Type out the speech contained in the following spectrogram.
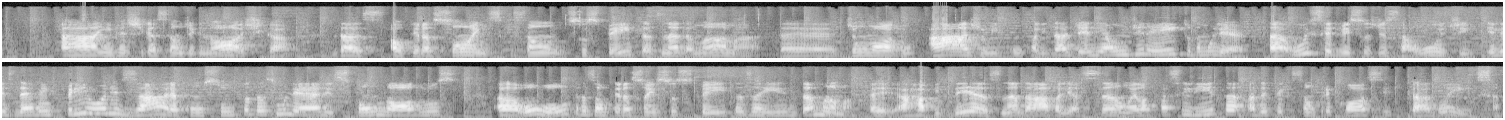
à investigação diagnóstica das alterações que são suspeitas né, da mama é, de um modo ágil e com qualidade, ele é um direito da mulher. Uh, os serviços de saúde, eles devem priorizar a consulta das mulheres com nódulos uh, ou outras alterações suspeitas aí da mama. É, a rapidez né, da avaliação, ela facilita a detecção precoce da doença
